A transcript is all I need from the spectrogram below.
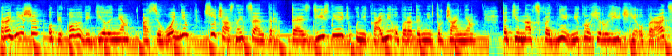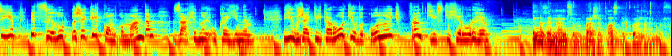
Раніше опікове відділення, а сьогодні сучасний центр, де здійснюють унікальні оперативні втручання. Такі надскладні мікрохірургічні операції під силу лише кільком командам Західної України. Їх вже кілька років виконують франківські хірурги. Ми займаємося, по-перше, пластикою нервів.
